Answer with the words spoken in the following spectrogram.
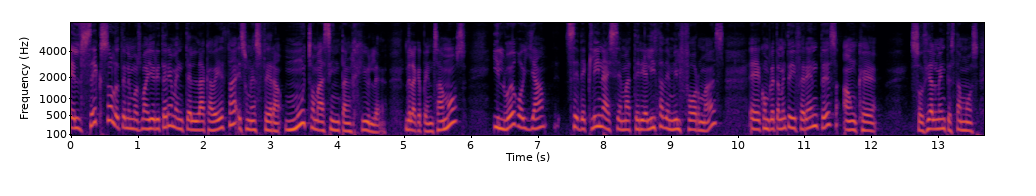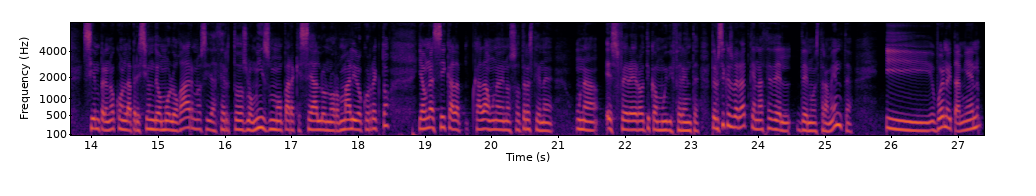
El sexo lo tenemos mayoritariamente en la cabeza, es una esfera mucho más intangible de la que pensamos y luego ya se declina y se materializa de mil formas eh, completamente diferentes, aunque socialmente estamos siempre ¿no? con la presión de homologarnos y de hacer todos lo mismo para que sea lo normal y lo correcto, y aún así cada, cada una de nosotras tiene una esfera erótica muy diferente. Pero sí que es verdad que nace de nuestra mente. Y bueno, y también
